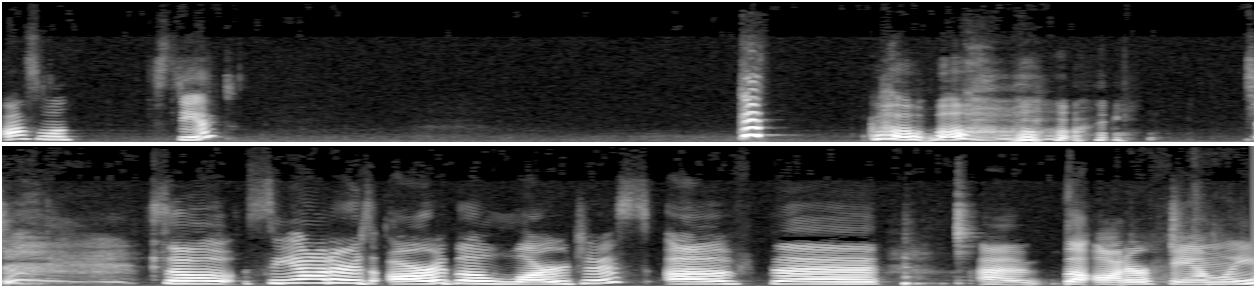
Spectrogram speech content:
Oswald, stand. Go boy. So sea otters are the largest of the, uh, the otter family.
